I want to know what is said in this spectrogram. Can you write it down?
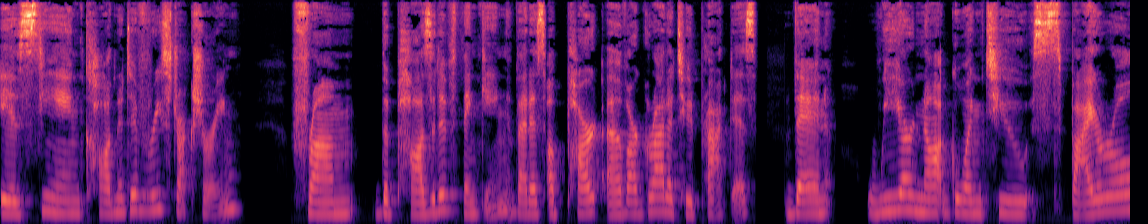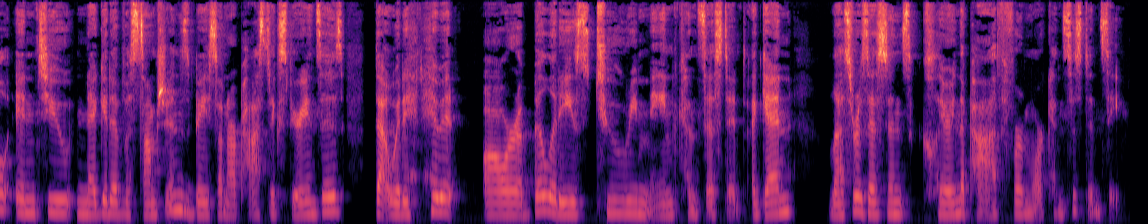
is seeing cognitive restructuring from the positive thinking that is a part of our gratitude practice, then we are not going to spiral into negative assumptions based on our past experiences that would inhibit our abilities to remain consistent. Again, less resistance, clearing the path for more consistency.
